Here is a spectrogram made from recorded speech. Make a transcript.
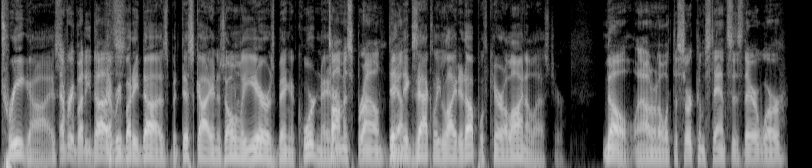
tree guys. Everybody does. Everybody does, but this guy in his only year as being a coordinator Thomas Brown didn't yeah. exactly light it up with Carolina last year. No, and I don't know what the circumstances there were.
